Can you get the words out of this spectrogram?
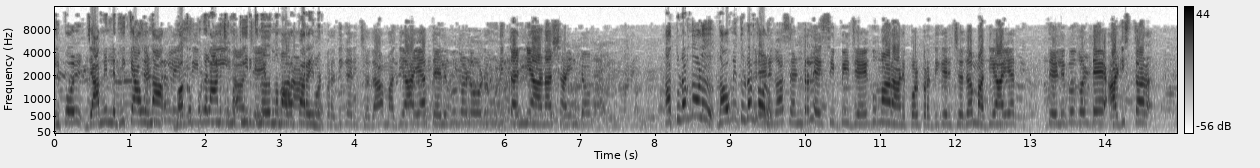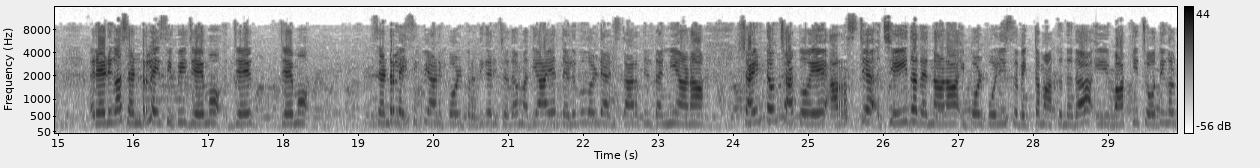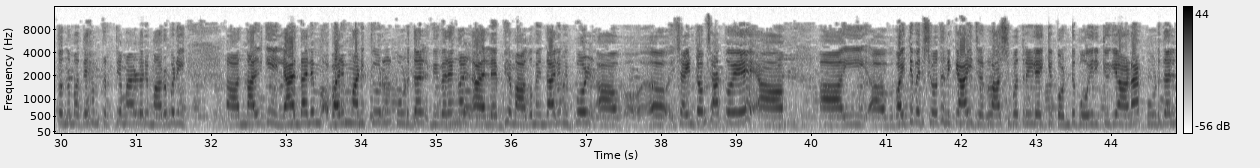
ഇപ്പോൾ ജാമ്യം ലഭിക്കാവുന്ന വകുപ്പുകളാണ് ചുമത്തിയിരിക്കുന്നതെന്നും അവർ പറയുന്നു. പ്രതികരിച്ചത്. മതിയായ തെളിവുകളോടുകൂടി തന്നെയാണ് ഷൈൻ ടോം. ആ തുടർന്നോളൂ. Navami തുടർന്നോളൂ. Central A C P Jayakumar ആണ് ഇപ്പോൾ പ്രതികരിച്ചത്. മതിയായ തെളിവുകളുടെ അടിസ്ഥാന Renuka central A C P ജയമോ ജയ- ജയമോ സെൻട്രൽ ഐ സി പി ആണ് ഇപ്പോൾ പ്രതികരിച്ചത്. മതിയായ തെളിവുകളുടെ അടിസ്ഥാനത്തിൽ തന്നെയാണ് ഷൈൻ ടോം ചാക്കോയെ അറസ്റ്റ് ചെയ്തതെന്നാണ് ഇപ്പോൾ പോലീസ് വ്യക്തമാക്കുന്നത്. ഈ ബാക്കി ചോദ്യങ്ങൾക്കൊന്നും അദ്ദേഹം കൃത്യമായുള്ള ഒരു മറുപടി നൽകിയില്ല. എന്തായാലും വരും മണിക്കൂറിൽ കൂടുതൽ വിവരങ്ങൾ ലഭ്യമാകും. എന്തായാലും ഇപ്പോൾ ഷൈൻ ടോം ചാക്കോയെ ഈ വൈദ്യപരിശോധനയ്ക്കായി ജനറൽ ആശുപത്രിയിലേക്ക് കൊണ്ടുപോയിരിക്കുകയാണ്. കൂടുതൽ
